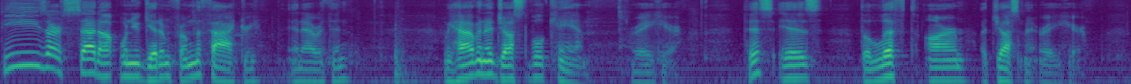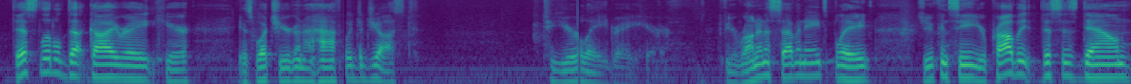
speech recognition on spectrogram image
these are set up when you get them from the factory and everything. We have an adjustable cam right here. This is the lift arm adjustment right here. This little guy right here is what you're going to have to adjust to your blade right here. If you're running a 7 8 blade, as you can see, you're probably, this is down,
